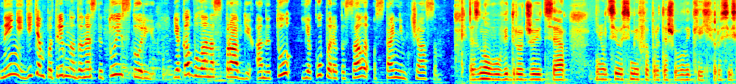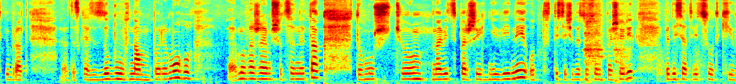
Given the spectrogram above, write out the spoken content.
нині дітям потрібно донести ту історію, яка була насправді, а не ту, яку переписали останнім часом. Знову відроджуються ці ось міфи про те, що великий російський брат е, так сказати, здобув нам перемогу. Е, Ми вважаємо, що це не так, тому що навіть з перших днів війни, от 1941 рік, 50%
